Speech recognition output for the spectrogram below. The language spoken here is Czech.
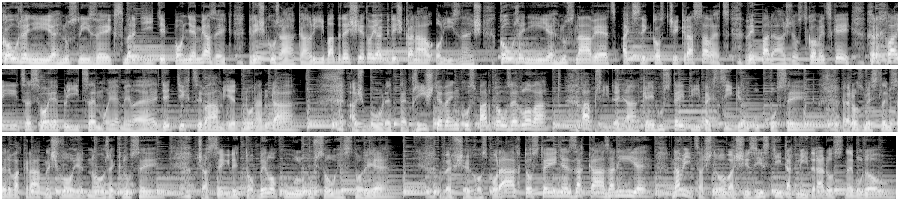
Kouření je hnusný zvyk, smrdí ti po něm jazyk. Když kuřáka líbat jdeš, je to jak když kanál olízneš. Kouření je hnusná věc, ať si kost či krasavec. Vypadáš dost komicky, chrchlajíce svoje plíce, moje milé děti, chci vám jednu radu dát. Až budete příště venku s partou zevlovat a přijde nějaký hustej týpek s cígem u pusy, rozmyslím se dvakrát než o jedno řeknu si. Časy, kdy to bylo cool, už jsou historie. Ve všech hospodách to stejně zakázaný je, navíc až to vaši zjistí, tak mít radost nebudou.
